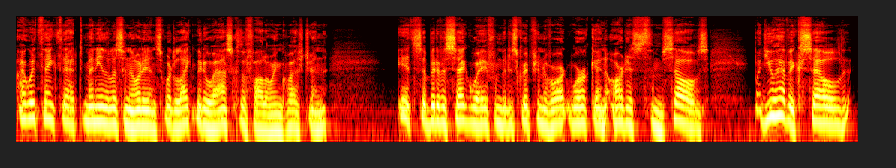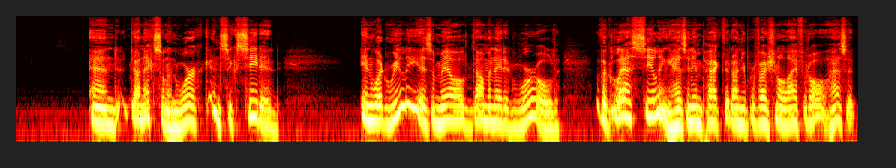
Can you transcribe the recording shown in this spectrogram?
I would think that many in the listening audience would like me to ask the following question. It's a bit of a segue from the description of artwork and artists themselves. But you have excelled and done excellent work and succeeded in what really is a male dominated world. The glass ceiling hasn't impacted on your professional life at all, has it?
